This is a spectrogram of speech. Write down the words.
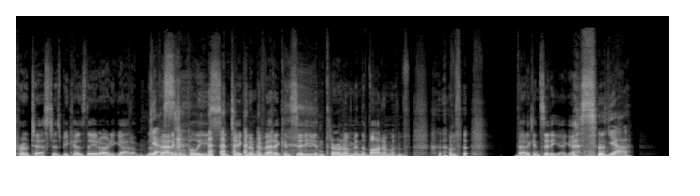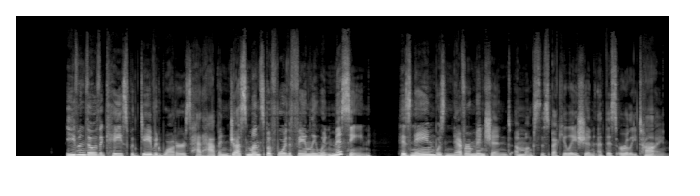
protest, is because they had already got him. The Yes. Vatican police had taken him to Vatican City and thrown him in the bottom of, of the Vatican City, I guess. yeah. Even though the case with David Waters had happened just months before the family went missing, his name was never mentioned amongst the speculation at this early time.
